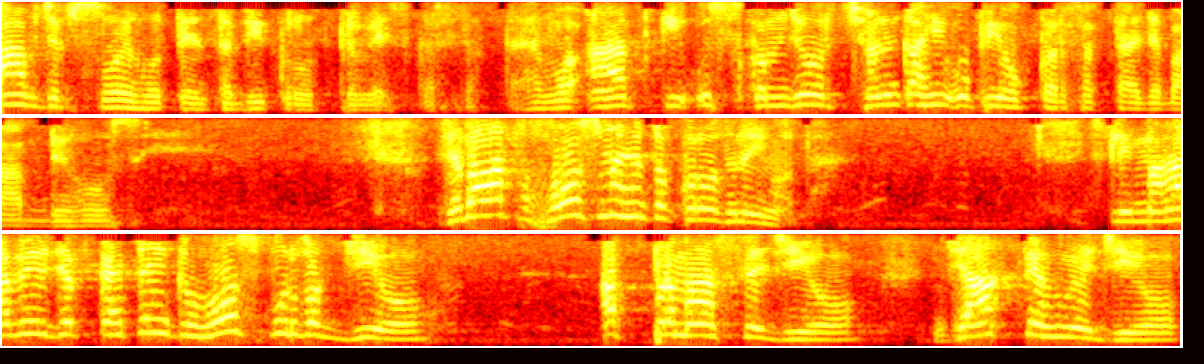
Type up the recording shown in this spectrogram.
आप जब सोए होते हैं, तभी क्रोध प्रवेश कर सकता है। वो आपकी उस कमज़ोर क्षण का ही उपयोग कर सकता है जब आप बेहोश हैं। जब आप होश में हैं तो क्रोध नहीं होता। इसलिए महावीर जब कहते हैं कि होश पूर्वक जियो, अप्रमाद से जियो, जागते हुए जियो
